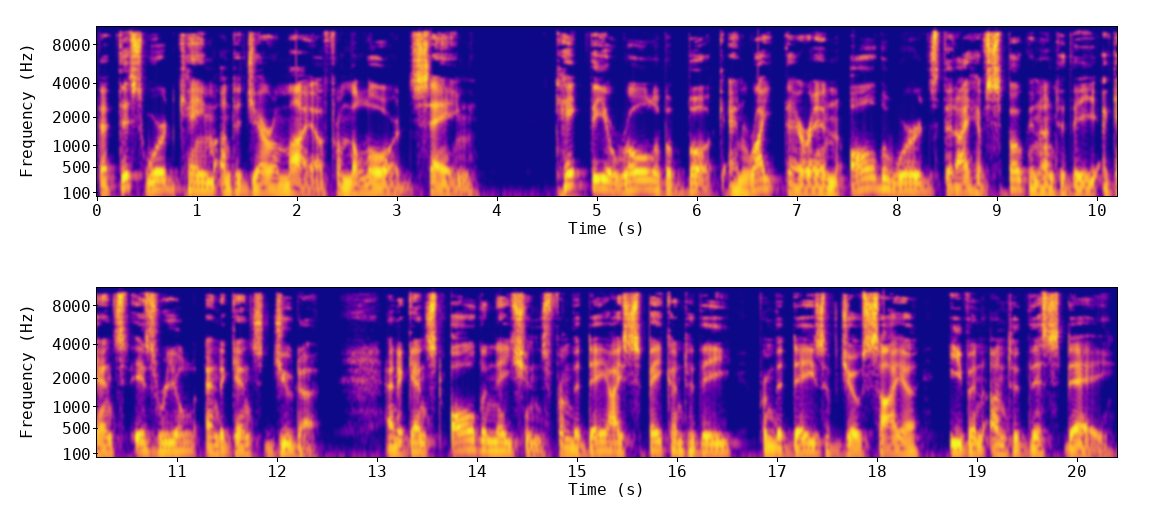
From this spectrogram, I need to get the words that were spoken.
that this word came unto Jeremiah from the Lord, saying, Take thee a roll of a book, and write therein all the words that I have spoken unto thee against Israel and against Judah, and against all the nations from the day I spake unto thee, from the days of Josiah, even unto this day.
